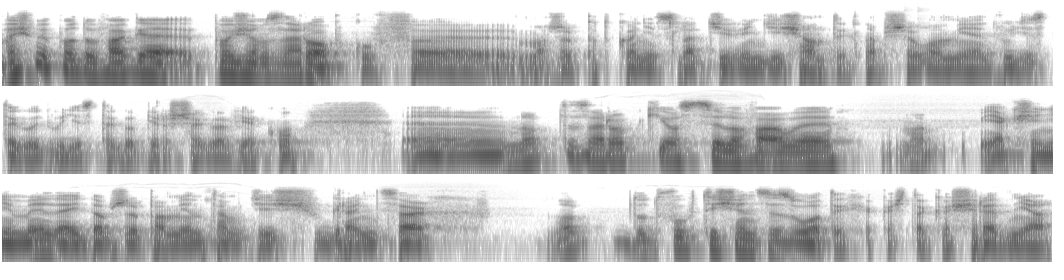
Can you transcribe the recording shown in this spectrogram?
Weźmy pod uwagę poziom zarobków, e, może pod koniec lat 90., na przełomie XX i XXI wieku. No, te zarobki oscylowały, no, jak się nie mylę i dobrze pamiętam, gdzieś w granicach no, do 2000 zł, jakaś taka średnia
